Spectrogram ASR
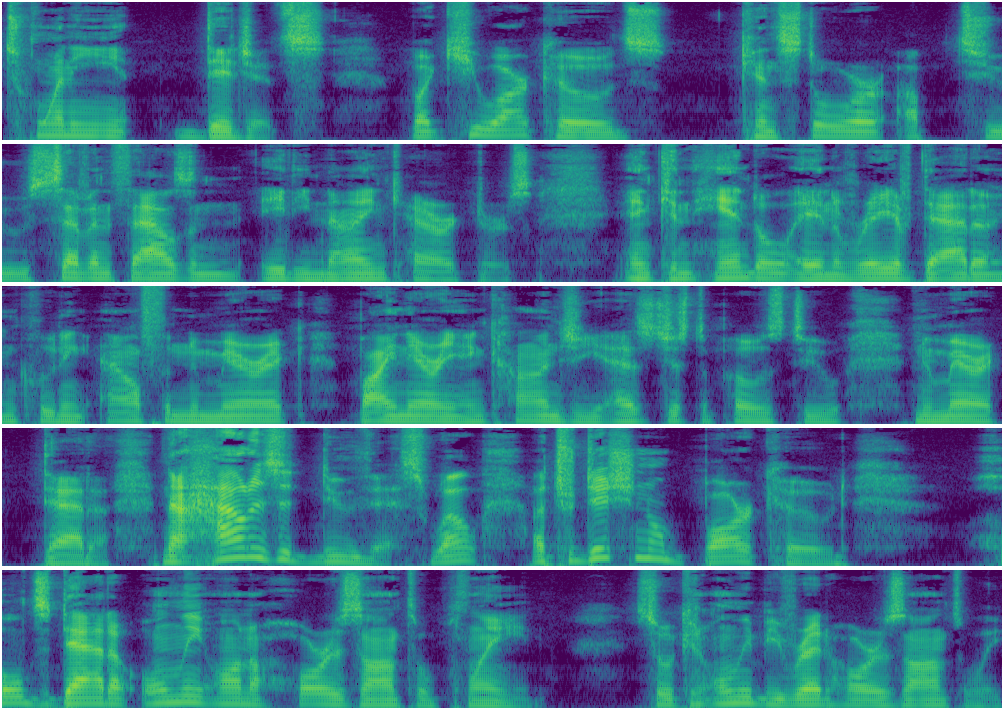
20 digits, but QR codes can store up to 7,089 characters and can handle an array of data including alphanumeric, binary, and kanji as just opposed to numeric data. Now, how does it do this? Well, a traditional barcode holds data only on a horizontal plane so it can only be read horizontally,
